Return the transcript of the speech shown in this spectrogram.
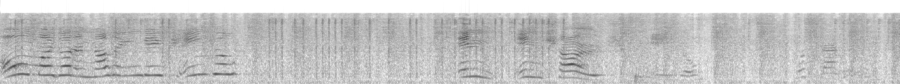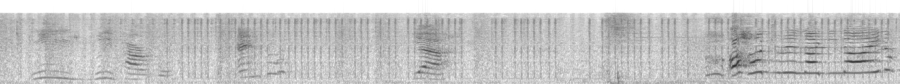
Oh my god, another engaged angel? In in charge angel. What's that mean? Really powerful. Angel? Yeah. 199?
